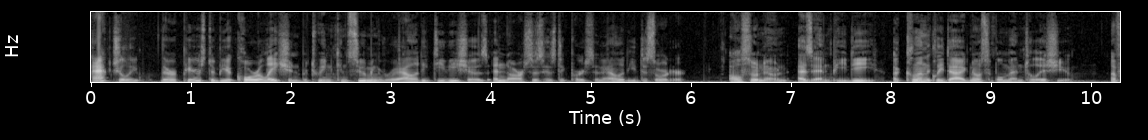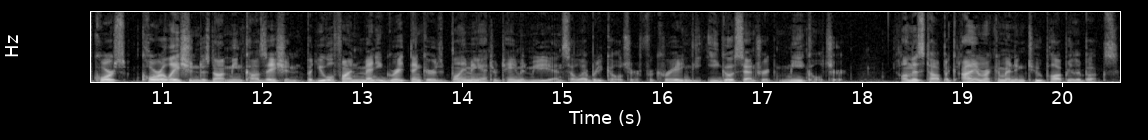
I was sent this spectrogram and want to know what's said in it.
Actually, there appears to be a correlation between consuming reality TV shows and narcissistic personality disorder, also known as NPD, a clinically diagnosable mental issue. Of course, correlation does not mean causation, but you will find many great thinkers blaming entertainment media and celebrity culture for creating the egocentric me culture. On this topic, I am recommending two popular books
